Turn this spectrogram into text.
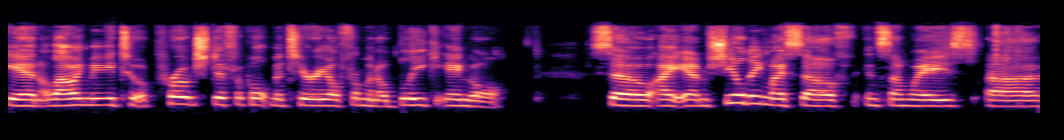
in allowing me to approach difficult material from an oblique angle. So I am shielding myself in some ways, uh,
